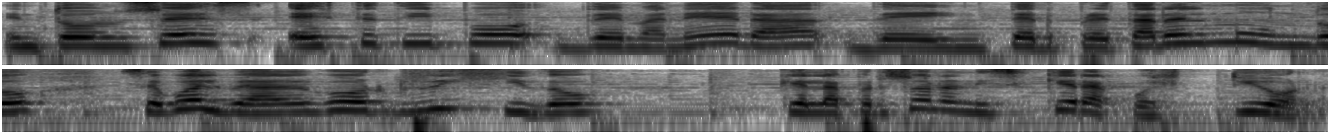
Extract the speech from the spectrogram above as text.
entonces este tipo de manera de interpretar el mundo se vuelve algo rígido que la persona ni siquiera cuestiona.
